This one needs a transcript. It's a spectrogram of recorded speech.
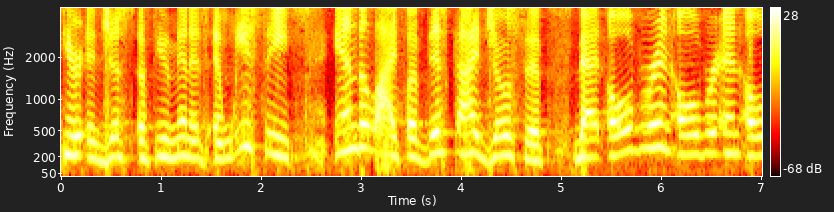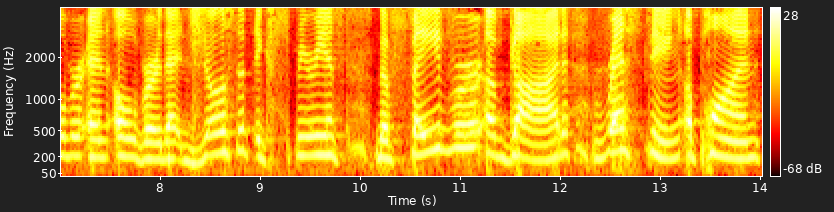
here in just a few minutes. And we see in the life of this guy, Joseph, that over and over and over and over, that Joseph experienced the favor of God resting upon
